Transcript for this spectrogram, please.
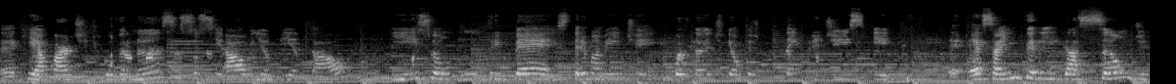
é, que é a parte de governança social e ambiental. E isso é um, um, tripé extremamente importante, que é o que a gente sempre diz que é, essa interligação de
